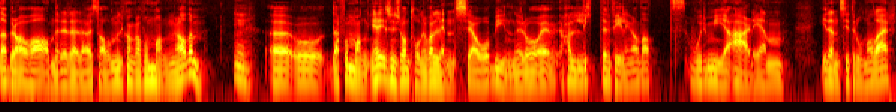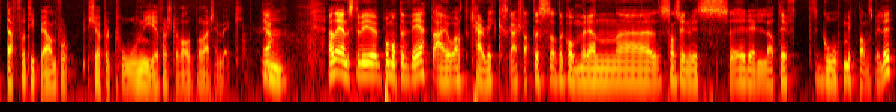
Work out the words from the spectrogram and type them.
det er bra å ha andre Herrera i stallen, men du kan ikke ha for mange av dem. Mm. Uh, og det er for mange Jeg syns jo Antonio Valencia òg begynner å har litt den feelinga at hvor mye er det igjen i den sitrona der? Derfor tipper jeg han fort kjøper to nye førstevalg på hver sin bekk. Ja. Mm. ja, det eneste vi på en måte vet, er jo at Carrick skal erstattes. At det kommer en uh, sannsynligvis relativt god midtbanespiller.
